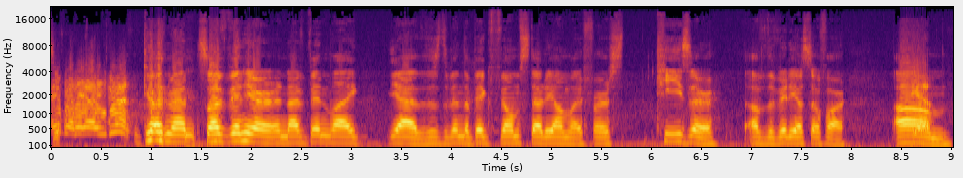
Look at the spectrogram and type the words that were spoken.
Hey, buddy. How you doing? Good, man. So I've been here and I've been like, yeah, this has been the big film study on my first teaser of the video so far. Um,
